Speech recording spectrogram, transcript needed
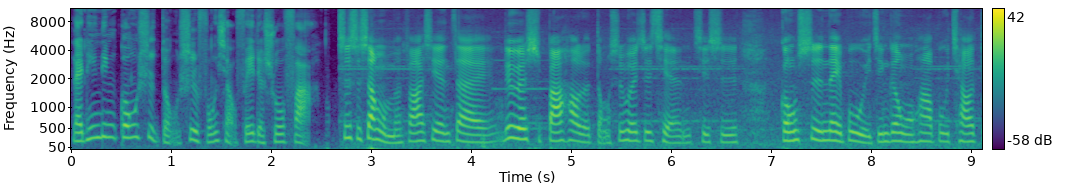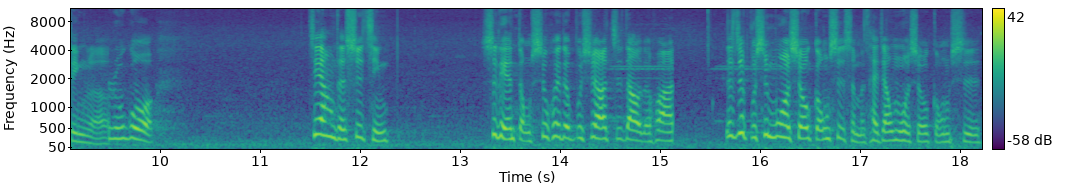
来听听公视董事冯小飞的说法。事实上，我们发现，在六月十八号的董事会之前，其实公视内部已经跟文化部敲定了，如果这样的事情是连董事会都不需要知道的话。那这不是没收公示，什么才叫没收公示？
